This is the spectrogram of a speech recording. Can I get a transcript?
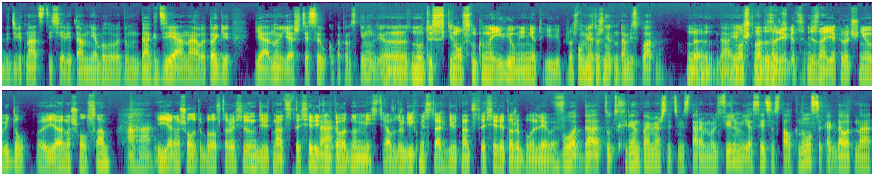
до 19 серии. Там не было. Я думаю, да где она? В итоге я, ну, я же тебе ссылку потом скинул, где. Э, Ну, ты скинул ссылку на Иви, у меня нет Иви просто. У меня тоже нет, но там бесплатно. Да, Да, может, надо зарегаться. Не знаю, я, короче, не увидел. Я нашел сам. Ага. И я нашел, это было второй сезон, 19 серия, Так. только в одном месте. А в других местах 19 серия тоже была левая. Вот, да, тут хрен поймешь с этими старыми мультфильмами. Я с этим столкнулся, когда вот на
